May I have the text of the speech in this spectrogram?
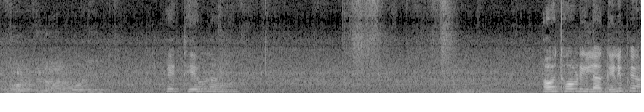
ਤੇ ਨਵਾਂ ਹੀ? ਇੱਥੇ ਹੋਣਾ ਉਹ ਥੋੜੀ ਲੱਗੇ ਨਹੀਂ ਪਿਆ?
